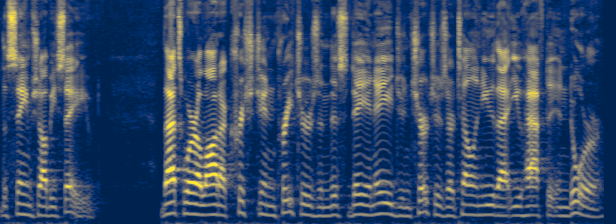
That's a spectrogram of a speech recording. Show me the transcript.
the same shall be saved. That's where a lot of Christian preachers in this day and age in churches are telling you that you have to endure.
